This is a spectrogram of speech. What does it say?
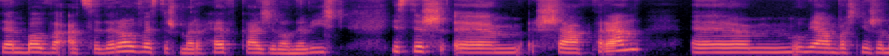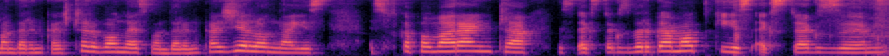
dębowy, a cederowy, jest też marchewka, zielony liść, jest też em, szafran, Mówiłam właśnie, że mandarynka jest czerwona, jest mandarynka zielona, jest słodka pomarańcza, jest ekstrakt z bergamotki, jest ekstrakt z em,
